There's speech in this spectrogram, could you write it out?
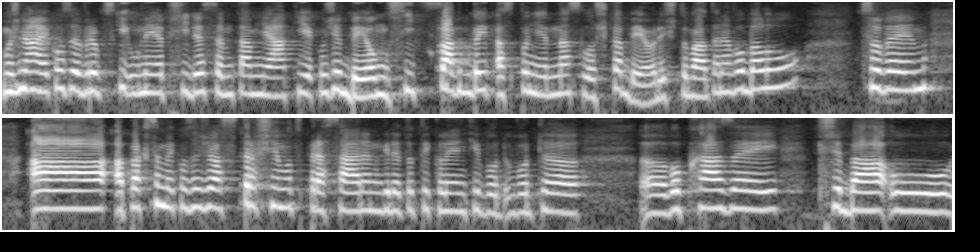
Možná jako z Evropské unie přijde sem tam nějaký, jako že bio musí fakt být aspoň jedna složka bio, když to máte na obalu, co vím. A, a pak jsem jako zažila strašně moc prasáren, kde to ty klienti od, od Eh, obcházejí. Třeba u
